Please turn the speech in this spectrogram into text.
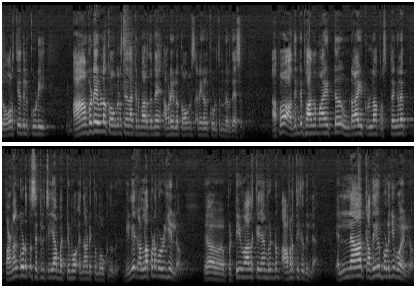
ചോർത്തിയതിൽ കൂടി അവിടെയുള്ള കോൺഗ്രസ് നേതാക്കന്മാർ തന്നെ അവിടെയുള്ള കോൺഗ്രസ് അണികൾക്ക് കൊടുത്ത നിർദ്ദേശം. അപ്പോൾ അതിന്റെ ഭാഗമായിട്ട് ഉണ്ടായിട്ടുള്ള പ്രശ്നങ്ങളെ പണം കൊടുത്ത് സെറ്റിൽ ചെയ്യാൻ പറ്റുമോ എന്നാണ് ഇപ്പോൾ നോക്കുന്നത്. വലിയ കള്ളപ്പണം ഒഴുകിയല്ലോ. പെട്ടി വിവാദമൊക്കെ ഞാൻ വീണ്ടും ആവർത്തിക്കുന്നില്ല. എല്ലാ കഥയും പൊളിഞ്ഞു പോയല്ലോ.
